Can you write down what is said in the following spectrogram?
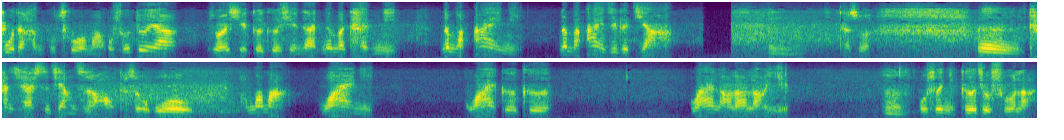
过得很不错吗？”我说：“对啊。”我说：“而且哥哥现在那么疼你，那么爱你，那么爱这个家。”嗯。他说：“嗯，看起来是这样子哦。”他说：“我妈妈，我爱你，我爱哥哥，我爱姥姥姥爷。”嗯，我说你哥就说了，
